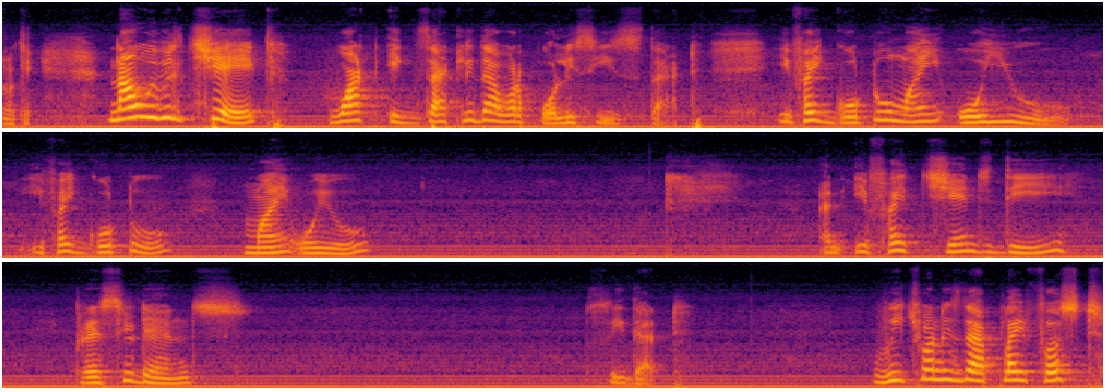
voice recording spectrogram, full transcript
okay now we will check what exactly the our policy is that if I go to my OU if I go to my OU and if I change the precedence see that. Which one is the apply first?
